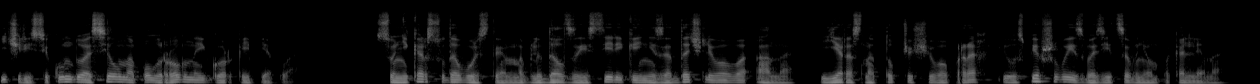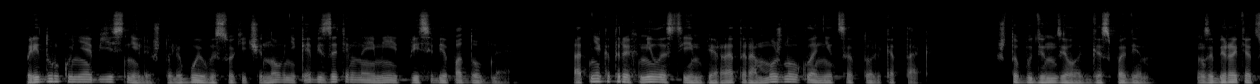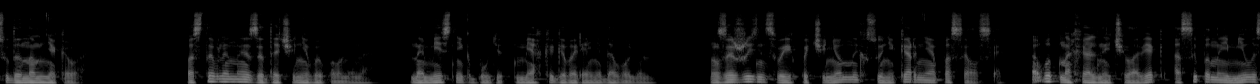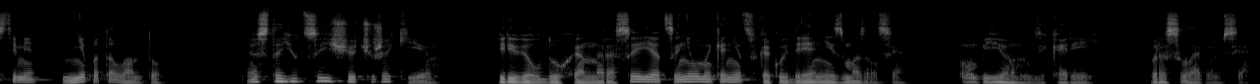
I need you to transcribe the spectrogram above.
и через секунду осел на пол ровной горкой пепла. Суникар с удовольствием наблюдал за истерикой незадачливого Анна, яростно топчущего прах и успевшего извозиться в нем по колено. Придурку не объяснили, что любой высокий чиновник обязательно имеет при себе подобное. От некоторых милостей императора можно уклониться только так. Что будем делать, господин? Забирать отсюда нам некого. Поставленная задача не выполнена. Наместник будет, мягко говоря, недоволен. За жизнь своих подчиненных Суникар не опасался, а вот нахальный человек, осыпанный милостями, не по таланту. «Остаются еще чужаки», — перевел дух Анна Росе и оценил, наконец, в какой дряни измазался. «Убьем дикарей. Прославимся».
